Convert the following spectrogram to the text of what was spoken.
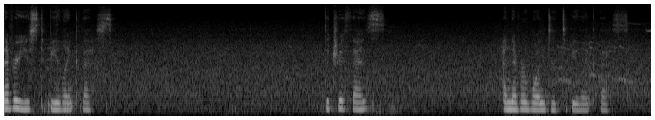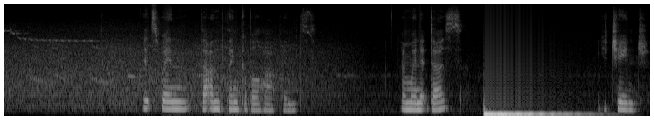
Never used to be like this. The truth is, I never wanted to be like this. It's when the unthinkable happens. And when it does, you change.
